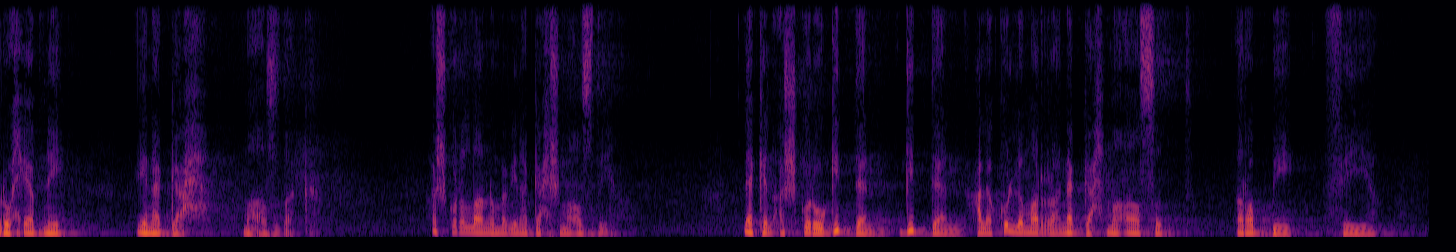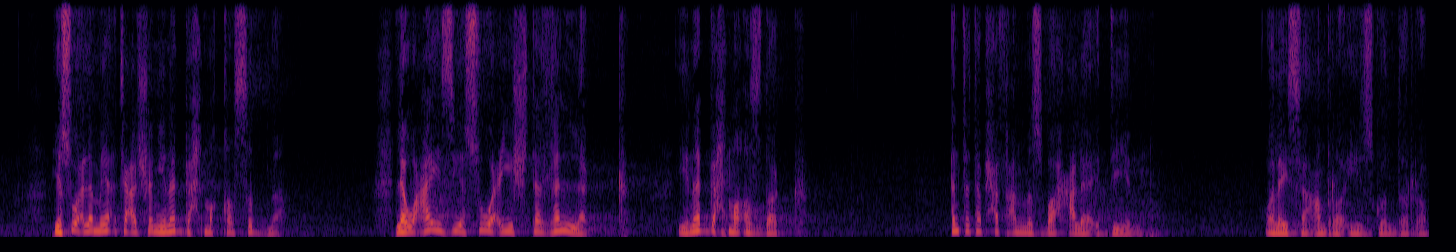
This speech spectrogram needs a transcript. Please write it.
روح يا ابني ينجح مقاصدك. أشكر الله إنه ما بينجحش مقاصدي. لكن أشكره جدا جدا على كل مرة نجح مقاصد ربي فيا. يسوع لم يأتي عشان ينجح مقاصدنا. لو عايز يسوع يشتغل لك ينجح مقاصدك أنت تبحث عن مصباح علاء الدين وليس عن رئيس جند الرب.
